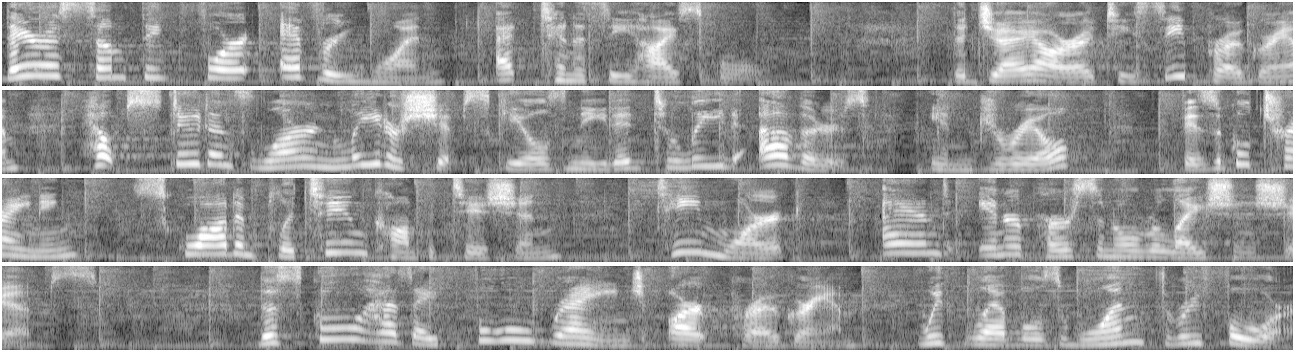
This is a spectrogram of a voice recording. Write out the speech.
there is something for everyone at Tennessee High School. The JROTC program helps students learn leadership skills needed to lead others in drill, physical training, squad and platoon competition, teamwork, and interpersonal relationships. The school has a full range art program with levels 1 through 4,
